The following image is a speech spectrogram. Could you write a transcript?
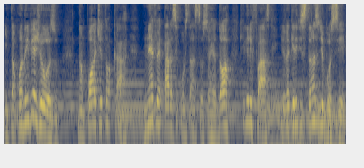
Então, quando o invejoso não pode tocar, nem afetar as circunstâncias ao seu redor, o que, que ele faz? Ele vai querer distância de você.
